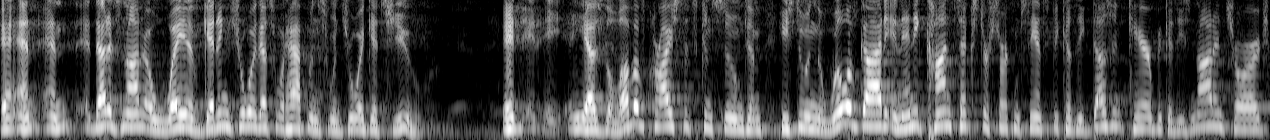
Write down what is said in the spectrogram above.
And, and that is not a way of getting joy. That's what happens when joy gets you. It, it, it, he has the love of Christ that's consumed him. He's doing the will of God in any context or circumstance because he doesn't care, because he's not in charge.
